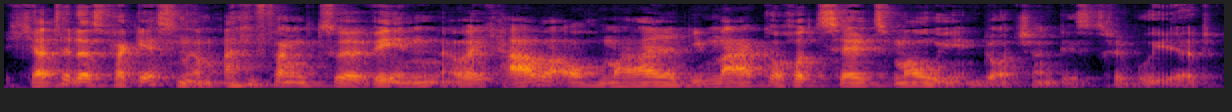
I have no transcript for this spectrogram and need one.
Ich hatte das vergessen am Anfang zu erwähnen, aber ich habe auch mal die Marke Hot Sales Maui in Deutschland distribuiert.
